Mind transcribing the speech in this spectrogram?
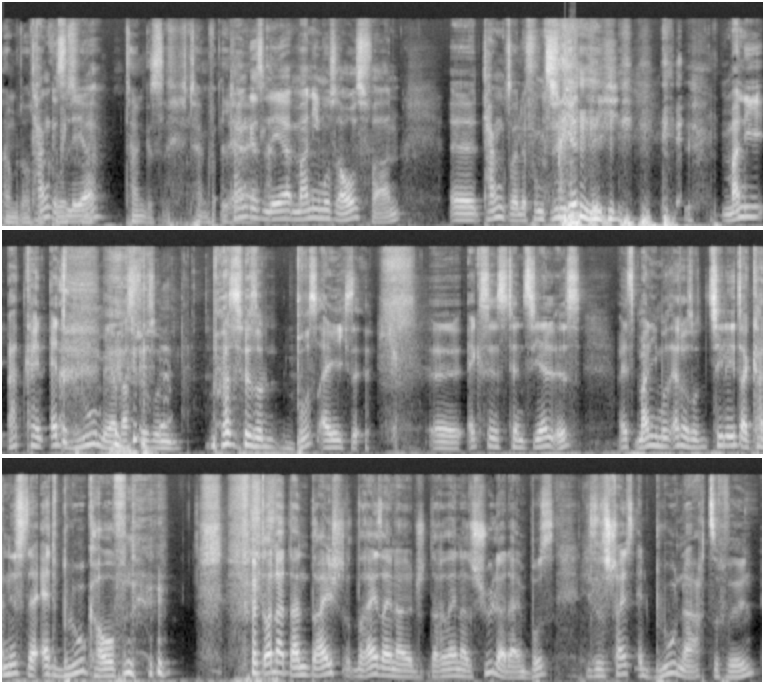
damit auch Tank ist leer. Tank ist, Tank leer. Tank ist leer, Money muss rausfahren. Äh, Tanksäule funktioniert nicht. Money hat kein AdBlue mehr, was für so ein, was für so ein Bus eigentlich äh, existenziell ist. Heißt, Money muss erstmal so einen 10 Liter Kanister AdBlue kaufen. Verdonnert dann drei, drei, seiner, drei seiner Schüler da im Bus, dieses scheiß AdBlue nachzufüllen.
